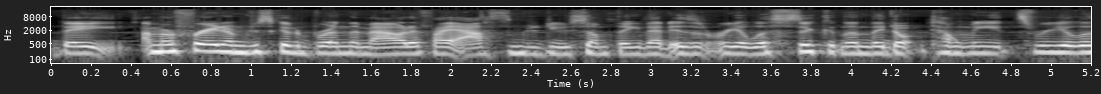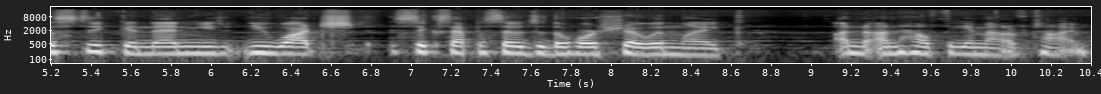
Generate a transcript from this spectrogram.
they i'm afraid i'm just going to burn them out if i ask them to do something that isn't realistic and then they don't tell me it's realistic and then you you watch six episodes of the horse show in like an unhealthy amount of time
